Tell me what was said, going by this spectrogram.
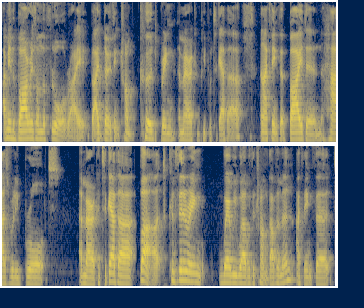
I mean, the bar is on the floor, right? But I don't think Trump could bring American people together. And I think that Biden has really brought America together. But considering where we were with the Trump government, I think that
